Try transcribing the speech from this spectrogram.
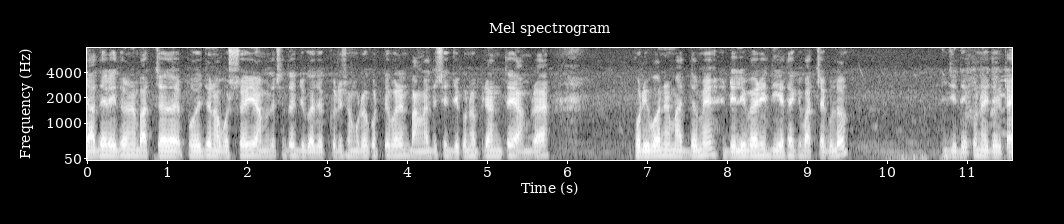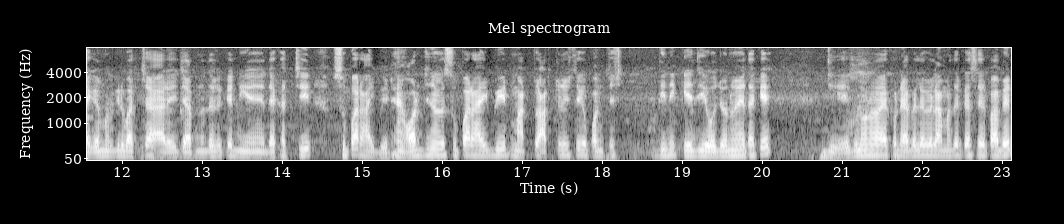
যাদের এই ধরনের বাচ্চা প্রয়োজন অবশ্যই আমাদের সাথে যোগাযোগ করে সংগ্রহ করতে পারেন। বাংলাদেশের যে কোনো প্রান্তে আমরা পরিবহনের মাধ্যমে ডেলিভারি দিয়ে থাকি বাচ্চাগুলো। জি দেখুন, এই যে টাইগার মুরগির বাচ্চা আর এই যে আপনাদেরকে নিয়ে দেখাচ্ছি সুপার হাইব্রিড হ্যাঁ অরিজিনাল সুপার হাইব্রিড মাত্র আটচল্লিশ থেকে পঞ্চাশ দিনই কেজি ওজন হয়ে থাকে। জি, এগুলো এখন অ্যাভেলেবেল আমাদের কাছে পাবেন।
